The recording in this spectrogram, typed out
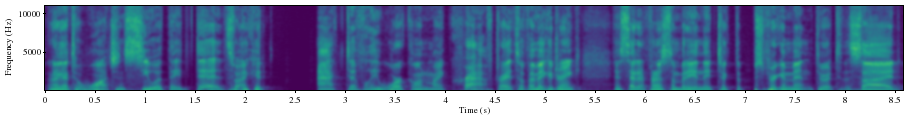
and I got to watch and see what they did, so I could actively work on my craft. Right. So if I make a drink and set it in front of somebody and they took the sprig of mint and threw it to the side,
